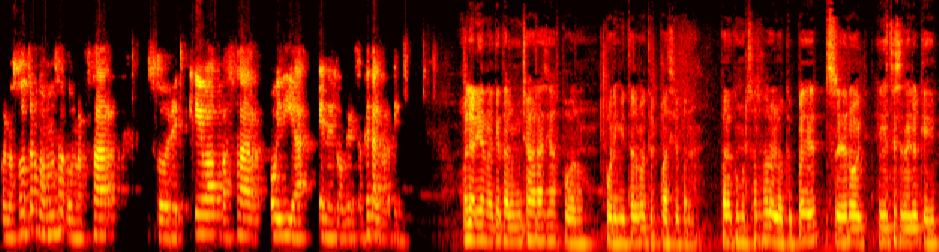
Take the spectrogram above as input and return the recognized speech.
con nosotros. Vamos a conversar sobre qué va a pasar hoy día en el Congreso. ¿Qué tal, Martín? Hola, Ariana, ¿qué tal? Muchas gracias por, por invitarme a tu espacio para, para conversar sobre lo que puede suceder hoy en este escenario que,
